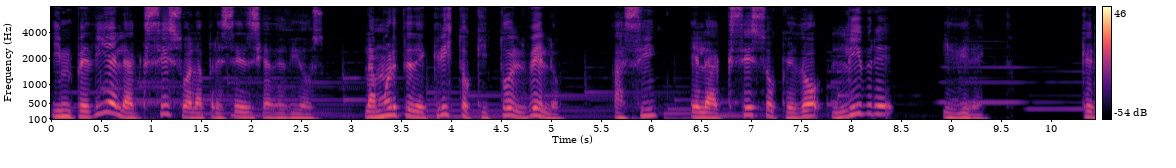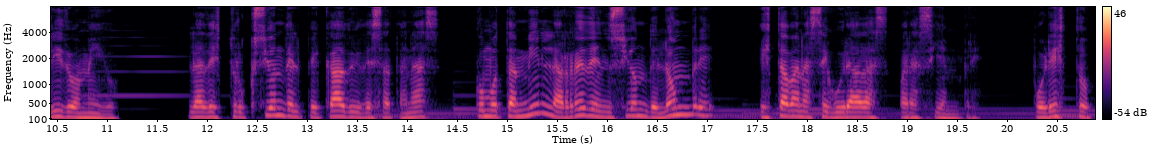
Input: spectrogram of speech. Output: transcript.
impedía el acceso a la presencia de Dios. La muerte de Cristo quitó el velo. Así el acceso quedó libre y directo. Querido amigo, la destrucción del pecado y de Satanás, como también la redención del hombre, estaban aseguradas para siempre. Por esto,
